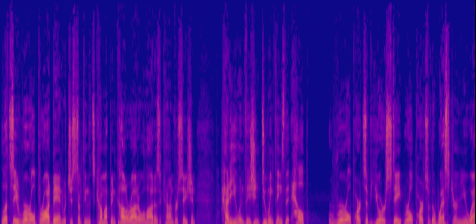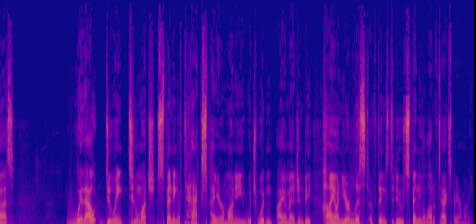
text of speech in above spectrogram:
let's say, rural broadband, which is something that's come up in Colorado a lot as a conversation? How do you envision doing things that help rural parts of your state, rural parts of the western U.S., without doing too much spending of taxpayer money, which wouldn't, I imagine, be high on your list of things to do, spending a lot of taxpayer money?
